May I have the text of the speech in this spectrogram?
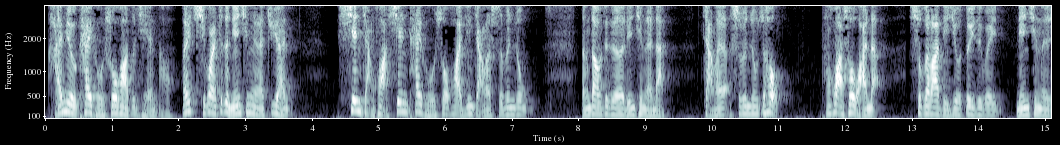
还没有开口说话之前啊，哎，奇怪，这个年轻人居然先讲话，先开口说话，已经讲了十分钟。等到这个年轻人呢讲了十分钟之后，他话说完了，苏格拉底就对这位年轻的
